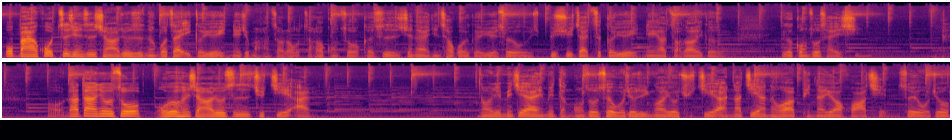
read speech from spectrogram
我本来过之前是想要就是能够在一个月以内就马上找到找到工作，可是现在已经超过一个月，所以我必须在这个月以内要找到一个一个工作才行。哦，那当然就是说，我又很想要就是去接案，然后也没接案也没等工作，所以我就是另外又去接案。那接案的话，平台又要花钱，所以我就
